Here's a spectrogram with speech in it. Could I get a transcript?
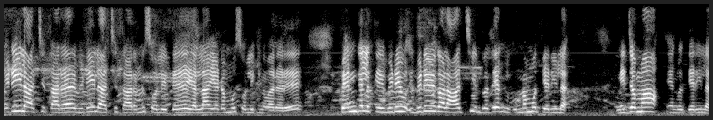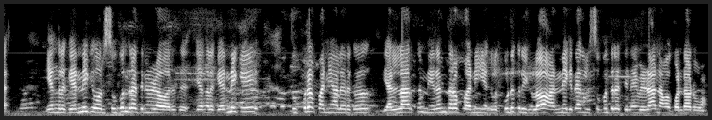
விடியில் ஆட்சி தர விடியில் ஆட்சி தரேன்னு சொல்லிட்டு எல்லா இடமும் சொல்லிக்கின்னு வர்றாரு பெண்களுக்கு விடி விடிவு கால ஆட்சின்றது எங்களுக்கு இன்னமும் தெரியல. நிஜமா எங்களுக்கு தெரியல. எங்களுக்கு என்னைக்கு ஒரு சுதந்திர தின விழா வருது எங்களுக்கு என்னைக்கு துப்புர பணியாளருக்கு எல்லாருக்கும் நிரந்தர பணி எங்களுக்கு கொடுக்குறீங்களோ அன்னைக்கு தான் எங்களுக்கு சுதந்திர தின விழா நாங்கள் கொண்டாடுவோம்.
